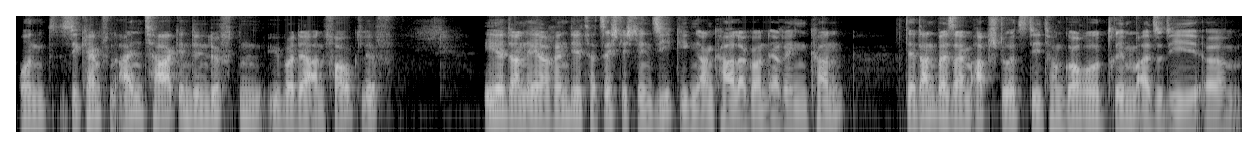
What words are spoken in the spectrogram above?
Und sie kämpfen einen Tag in den Lüften über der Anfauglyph ehe dann Earendil tatsächlich den Sieg gegen Ankalagon erringen kann, der dann bei seinem Absturz die Tongoro Trim, also die ähm,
